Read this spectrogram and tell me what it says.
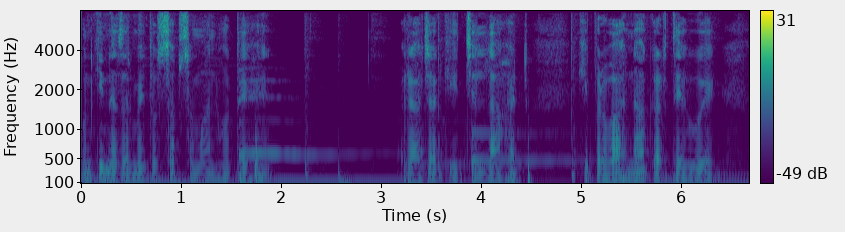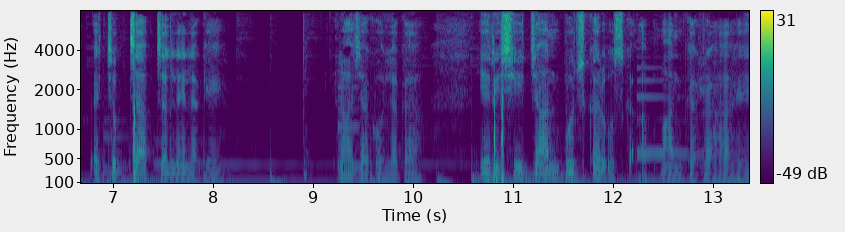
उनकी नज़र में तो सब समान होते हैं। राजा की चिल्लाहट की परवाह ना करते हुए वे चुपचाप चलने लगे। राजा को लगा ये ऋषि जानबूझकर उसका अपमान कर रहा है।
